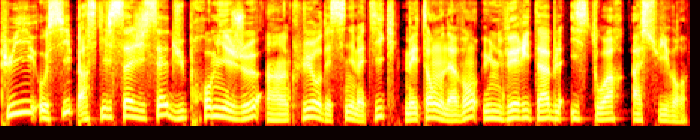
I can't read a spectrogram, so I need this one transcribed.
puis aussi parce qu'il s'agissait du premier jeu à inclure des cinématiques mettant en avant une véritable histoire à suivre.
